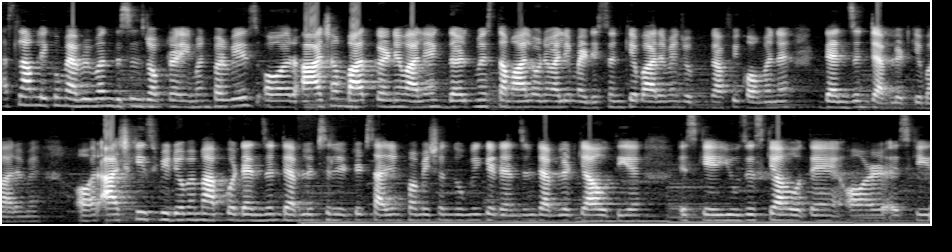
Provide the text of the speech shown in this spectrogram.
अस्सलाम वालेकुम एवरीवन दिस इज़ डॉक्टर ईमन परवेज़ और आज हम बात करने वाले हैं दर्द में इस्तेमाल होने वाली मेडिसिन के बारे में, जो काफ़ी कॉमन है डेंजिन टैबलेट के बारे में। और आज की इस वीडियो में मैं आपको डेंजिन टैबलेट से रिलेटेड सारी इन्फॉर्मेशन दूँगी कि डेंजिन टैबलेट क्या होती है, इसके यूजेस क्या होते हैं और इसकी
